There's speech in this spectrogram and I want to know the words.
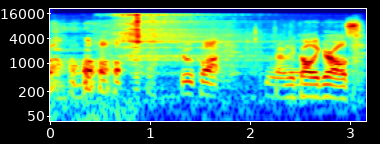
Two o'clock. Time to call the girls.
